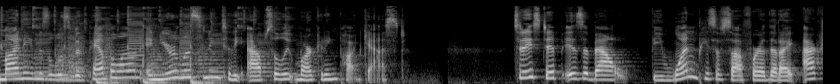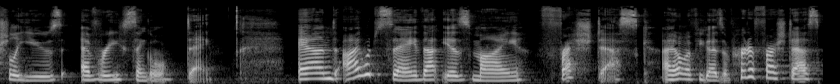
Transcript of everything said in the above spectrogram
My name is Elizabeth Pampalone, and you're listening to the Absolute Marketing Podcast. Today's tip is about the one piece of software that I actually use every single day. And I would say that is my Freshdesk. I don't know if you guys have heard of Freshdesk,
